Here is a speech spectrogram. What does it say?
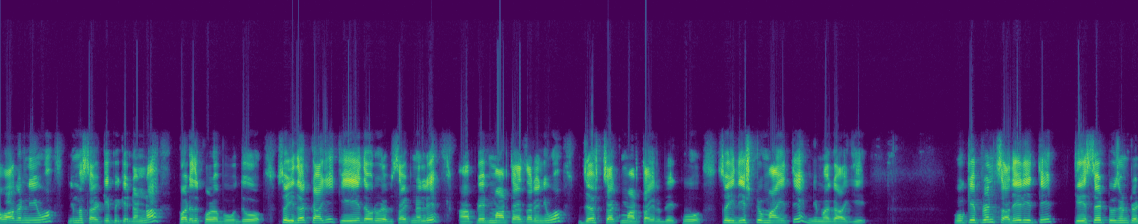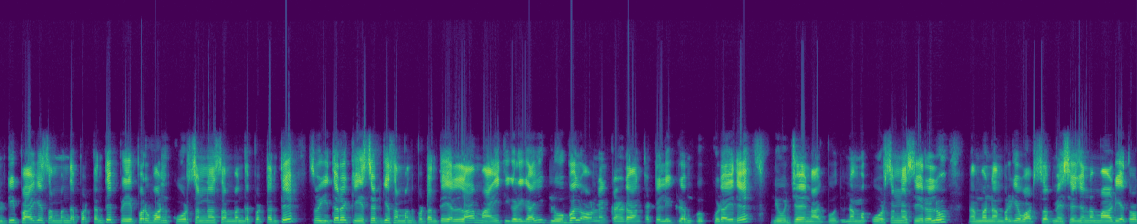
ಅವಾಗ ನೀವು ನಿಮ್ಮ ಸರ್ಟಿಫಿಕೇಟನ್ನು ಪಡೆದುಕೊಳ್ಳಬಹುದು. ಸೊ ಇದಕ್ಕಾಗಿ ಕೆ ಎದವರು ವೆಬ್ಸೈಟ್ನಲ್ಲಿ ಅಪ್ಡೇಟ್ ಮಾಡ್ತಾ ಇರ್ತಾರೆ. ನೀವು ಜಸ್ಟ್ ಚೆಕ್ ಮಾಡ್ತಾ ಇರಬೇಕು. ಸೊ ಇದಿಷ್ಟು ಮಾಹಿತಿ ನಿಮಗಾಗಿ. ಓಕೆ ಫ್ರೆಂಡ್ಸ್ ಅದೇ ರೀತಿ K SET two thousand twenty ಫೈವ್ಗೆ ಸಂಬಂಧಪಟ್ಟಂತೆ ಪೇಪರ್ ಒನ್ ಕೋರ್ಸನ್ನು ಸಂಬಂಧಪಟ್ಟಂತೆ. ಸೊ ಇತರ ಕೆ ಸೆಟ್ಗೆ ಸಂಬಂಧಪಟ್ಟಂತೆ ಎಲ್ಲ ಮಾಹಿತಿಗಳಿಗಾಗಿ ಗ್ಲೋಬಲ್ ಆನ್ಲೈನ್ ಕನ್ನಡ ಅಂತ ಟೆಲಿಗ್ರಾಮ್ ಗ್ರೂಪ್ ಕೂಡ ಇದೆ. ನೀವು ಜಾಯ್ನ್ ಆಗ್ಬೋದು. ನಮ್ಮ ಕೋರ್ಸನ್ನು ಸೇರಲು ನಮ್ಮ ನಂಬರ್ಗೆ ವಾಟ್ಸಪ್ ಮೆಸೇಜನ್ನು ಮಾಡಿ ಅಥವಾ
